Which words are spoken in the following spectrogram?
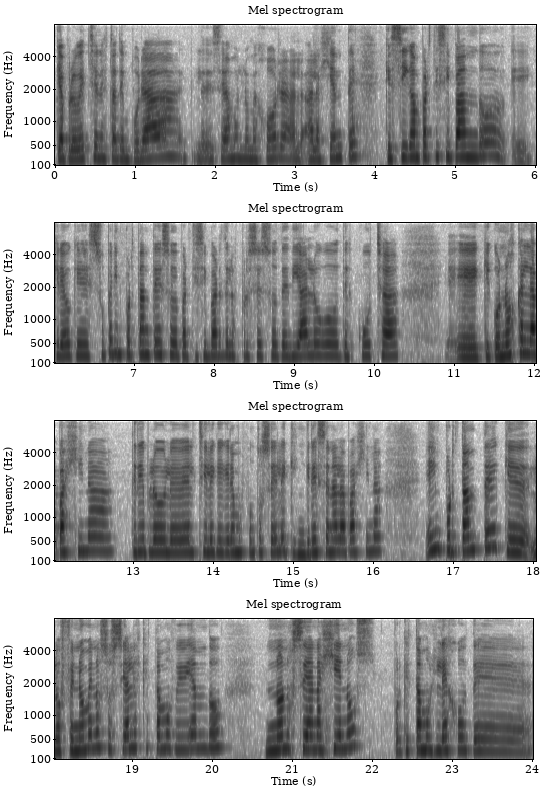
que aprovechen esta temporada, le deseamos lo mejor a la, gente, que sigan participando. Eh, creo que es súper importante eso de participar de los procesos de diálogo, de escucha, eh, que conozcan la página www.chilequequeremos.cl, que ingresen a la página. Es importante que los fenómenos sociales que estamos viviendo no nos sean ajenos porque estamos lejos de,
